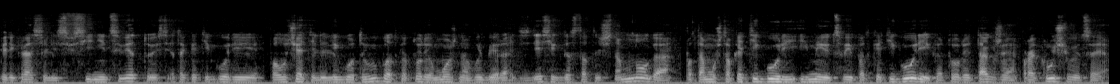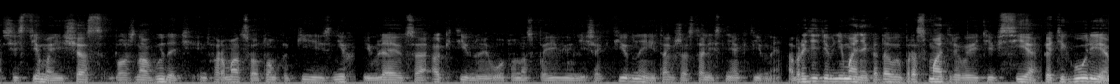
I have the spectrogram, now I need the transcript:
перекрасились в синий цвет, то есть это категории получателей льгот и выплат, которые можно выбирать. Здесь их достаточно много, потому что категории категории имеют свои подкатегории, которые также прокручиваются. Система и сейчас должна выдать информацию о том, какие из них являются активными. Вот у нас появились активные и также остались неактивные. Обратите внимание, когда вы просматриваете все категории,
